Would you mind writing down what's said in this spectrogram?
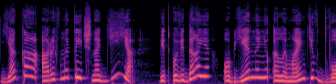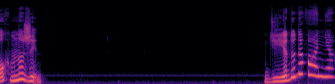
Яка арифметична дія відповідає об'єднанню елементів двох множин? Дія додавання.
